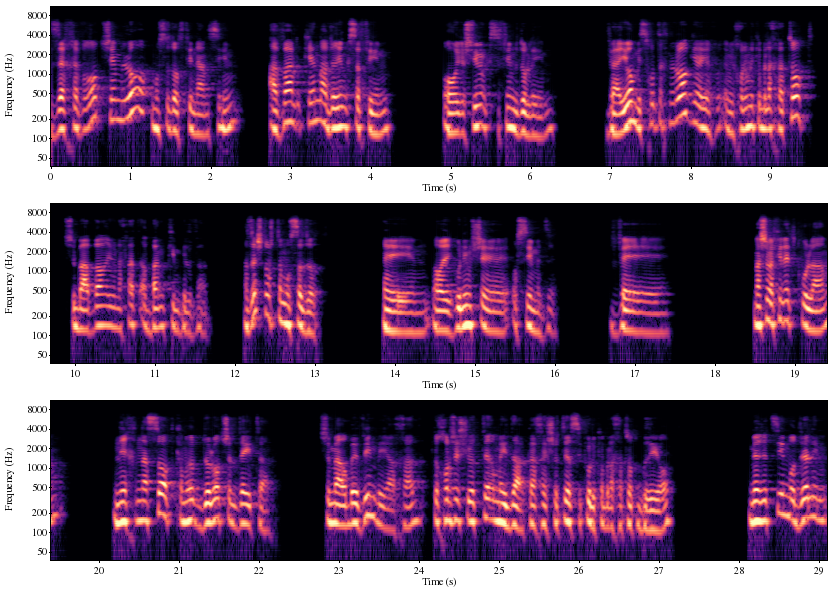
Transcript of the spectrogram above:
זה חברות שהן לא מוסדות פיננסיים אבל כן מעבירים כספים או יושבים עם כספים גדולים והיום בזכות טכנולוגיה הם יכולים לקבל החלטות שבעבר היו נחלת הבנקים בלבד. אז זה שלושת המוסדות אה, או הארגונים שעושים את זה. ומה שמפעיל את כולם נכנסות כמויות גדולות של דאטה שמערבבים ביחד, ככל שיש יותר מידע ככה יש יותר סיכוי לקבל החלטות בריאות, מריצים מודלים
